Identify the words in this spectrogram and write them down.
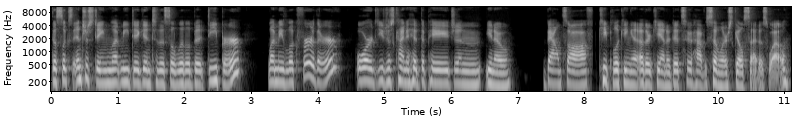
this looks interesting. Let me dig into this a little bit deeper. Let me look further. Or do you just kind of hit the page and, you know, bounce off, keep looking at other candidates who have a similar skill set as well?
